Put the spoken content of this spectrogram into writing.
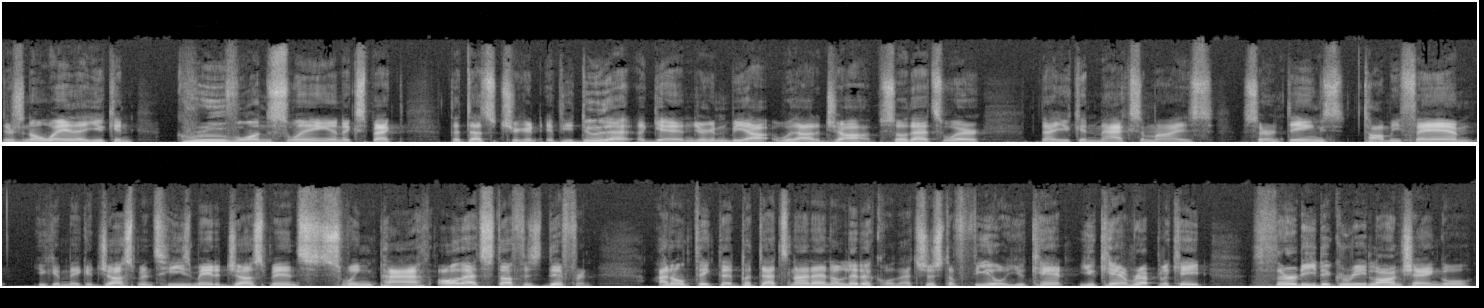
There's no way that you can groove one swing and expect that that's what you're going. to If you do that, again, you're going to be out without a job. So that's where now you can maximize certain things. Tommy Pham, you can make adjustments. He's made adjustments. Swing path, all that stuff is different. I don't think that, but that's not analytical. That's just a feel. You can't you can't replicate 30 degree launch angle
